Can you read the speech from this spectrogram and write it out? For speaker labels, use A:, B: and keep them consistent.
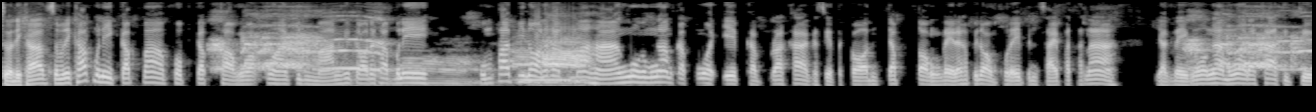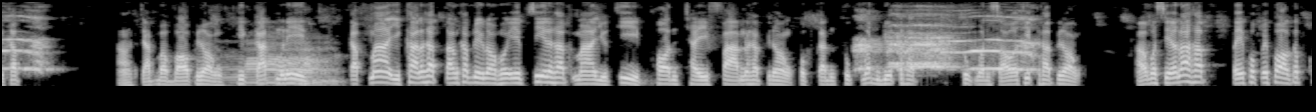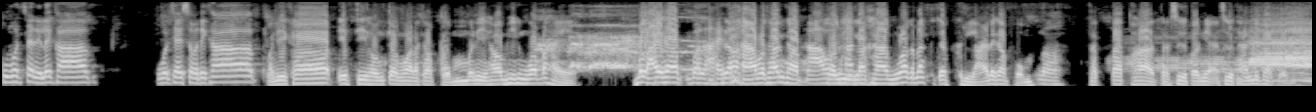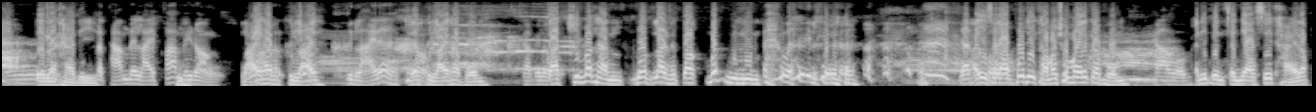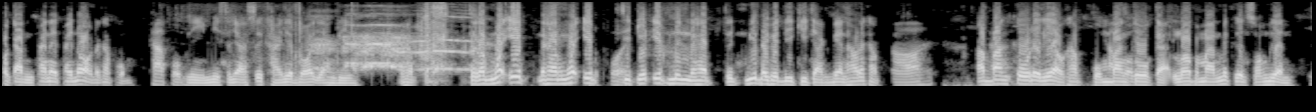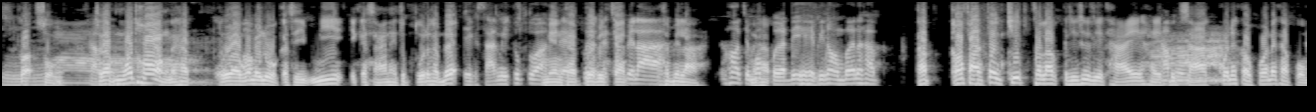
A: สวัสดีครับ สวัสดีครับวันนี้กลับมาพบกับข่าวงาะมาหากินหมานคือเก่านะครับวันนี้ผมพาพี่น้องนะครับ มาหางูงามๆกับงูเอฟครับราคาเกษตรกรจับต้องได้นะครับ พี่น้องผู้ใดเป็นสายพัฒนา อยากได้งูงามงูราคาติดถือครับจัดเบาๆพี่น้องพี่กัดมื้อนี้กลับมาอีกครั้งนะครับ ตามคำเรียกร้องของเอฟซีนะครับ มาอยู่ที่พรชัยฟาร์มนะครับ พี่น้องพบกันทุกวันหยุดนะครับ ทุกวันเสาร์อาทิตย์ครับพี่น้องเอาบ่เสียเวลาครับ ไปพบไปพอกับครูวันชัยได้เลยครับ ครูวันชัยสวัสดีครับ
B: สวัสดีครับเอฟซีของจองวอนนะครับ ผมวันนี้เฮามีงัวมาให้บ่หลายครับ
A: บ่หลายเนาะ
B: หาบ่ทันครับ
A: หาบ่
B: ตอน
A: ทั
B: นี้
A: น
B: ราคางัวกำลังจะขึ้นหลายเลยครับผม
A: เนาะ
B: ถ้าถ้าถ้าถ้าซื้อตอนเนี้ยซื้อทันนี่ครับผมได้ราคาดี
A: ก็ถามได้หลายฟาร์มพี่น้อง
B: หลายครับขึ้นหลาย
A: ขึ้นหลายเด้อพี่
B: แล้ว
A: น้อง
B: ขึ้นหลายครับผม
A: ครับพี่น้อง
B: จากคลิปว่าทันรถล่างสต็อกเบิดวินลิน
A: จัด
B: อันนี้สำหรับผู้ที่เข้ามาชมใหม่นะครับผม
A: ครับผม
B: อันนี้เป็นสัญญาซื้อขายรับประกันภายในภายนอกนะครับผม
A: ครับผม
B: นี่มีสัญญาซื้อขายเรียบร้อยอย่างดี นะครับแต่กับงัวเอฟนะครับงัวเอฟ
A: โอ้ย
B: สี่จุดเอฟหนึ่งนะครับจะมีใบเพชรดีกรีจากแบรนด์เฮานะครับ
A: อ๋อ
B: อะบางโตได้แล้วครับ ผม
A: ครับ
B: บางโตกะรอประมาณไม่เกินสองเดือน
A: อืม
B: ก็ส่ง
A: ครับ
B: สำหรับงัวทองนะครับเราก็ไม่รู้กสิมีเอกสารให้ทุกตัวนะครับเด้อ
A: เอกสารมีทุกตัว
B: แม่นครับ
A: แต่เพื่อ
B: เพื่อเป็นการ
A: เวลา
B: ถ้าเวลา
A: เขาจะมา
B: นะครับ
A: เปิดดีให้พี่น้องเบิร์นะครับ
B: ครับขอฝากต้นคลิปสำหรับกระซื้อสิขายให้
A: ครับ
B: ปรึกษาคนในครอบครัวนะครับผม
